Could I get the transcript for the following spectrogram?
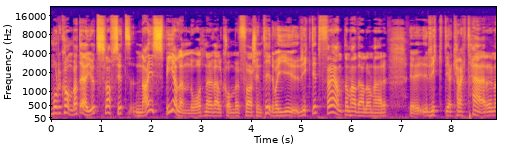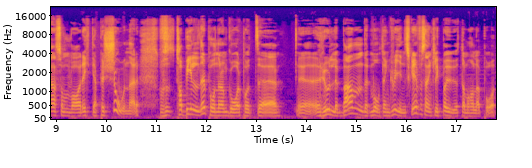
Mortal Kombat är ju ett slafsigt nice spel ändå när det väl kommer för sin tid. Det var ju riktigt fränt när de hade alla de här eh, riktiga karaktärerna som var riktiga personer. Och ta bilder på när de går på ett eh, eh, Eh, rullband mot en greenscreen för att sen klippa ut dem och hålla på.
